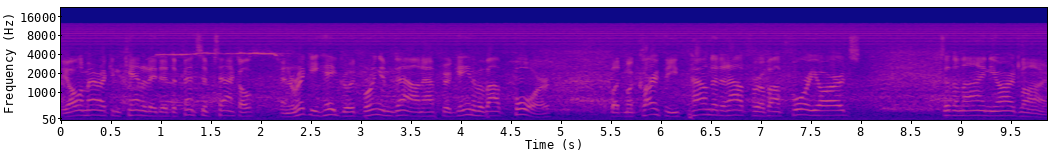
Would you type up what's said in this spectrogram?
the All-American candidate at defensive tackle, and Ricky Haygood bring him down after a gain of about four. But McCarthy pounded it out for about four yards to the nine-yard line.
